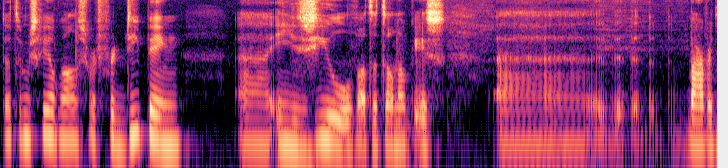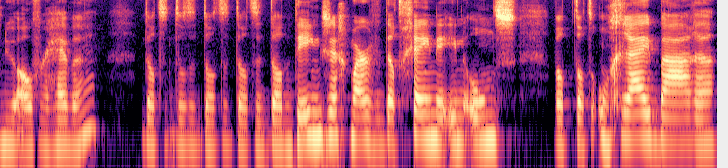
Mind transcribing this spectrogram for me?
dat er misschien ook wel een soort verdieping eh, in je ziel, of wat het dan ook is, waar we het nu over hebben. Dat, dat, dat, dat, dat ding, zeg maar, datgene in ons, wat, dat ongrijpbare.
